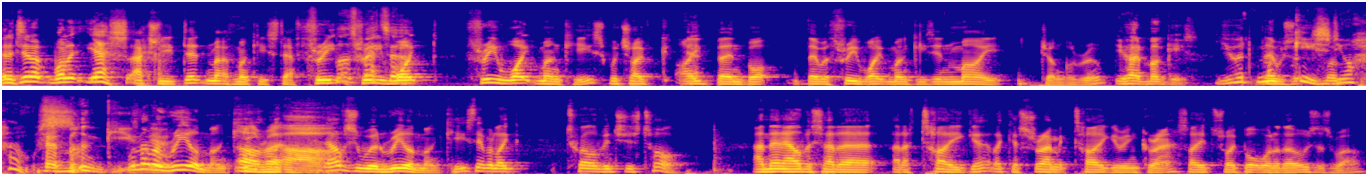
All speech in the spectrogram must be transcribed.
And it did have, well, it, yes, actually, it did have monkey stuff. Three, That's three better. white, three white monkeys, which I've I then bought. There were three white monkeys in my jungle room. You had monkeys. You had There was a- monkeys in mon- your You house. had monkeys. Well, not a yeah. real monkey. Oh, right. Ah. They obviously weren't real monkeys. They were like twelve inches tall. And then Elvis had a had a tiger, like a ceramic tiger in grass. I, so I bought one of those as well.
